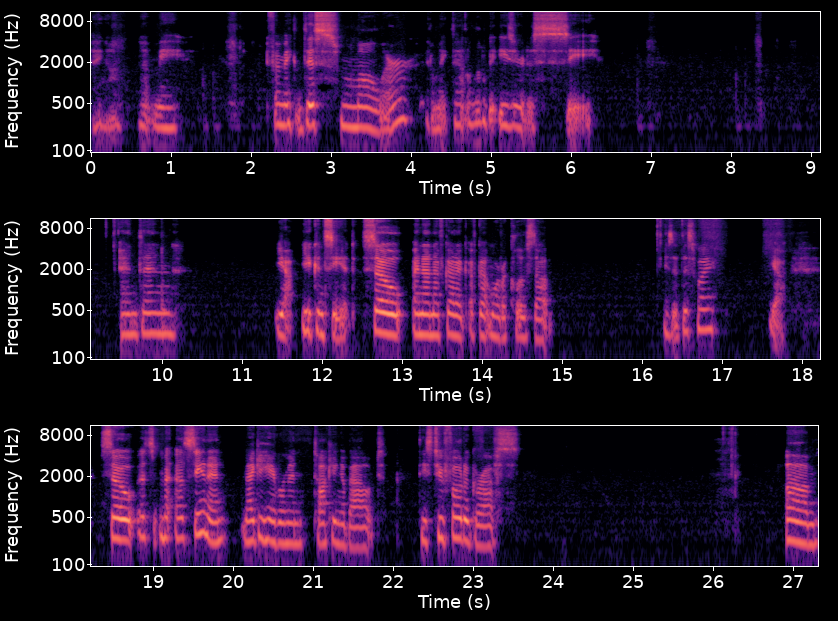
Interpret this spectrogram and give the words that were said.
hang on. Let me if I make this smaller, it'll make that a little bit easier to see. And then, yeah, you can see it. So, and then I've got a, I've got more of a close up. Is it this way? Yeah. So it's, it's CNN, Maggie Haberman talking about these two photographs um,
